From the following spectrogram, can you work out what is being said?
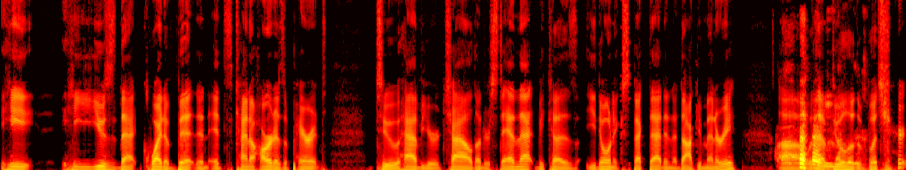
he he uses that quite a bit, and it's kind of hard as a parent to have your child understand that because you don't expect that in a documentary uh, with Abdullah the Butcher,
